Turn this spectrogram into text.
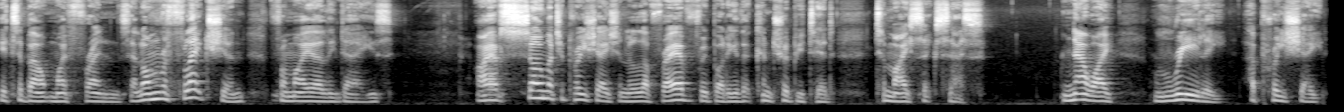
it's about my friends. And on reflection from my early days, I have so much appreciation and love for everybody that contributed to my success. Now I really appreciate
